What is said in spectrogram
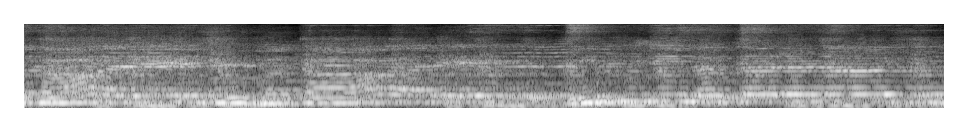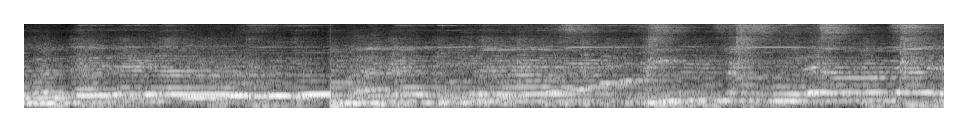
ಶುಭಕಾರೆ ಶುಭಕಾರೆ ಇಂದಿನ ಕರಣ ಶುಭ ಕರಣ ಭರಪುರ ಹಿಂದುಪುರಮರ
